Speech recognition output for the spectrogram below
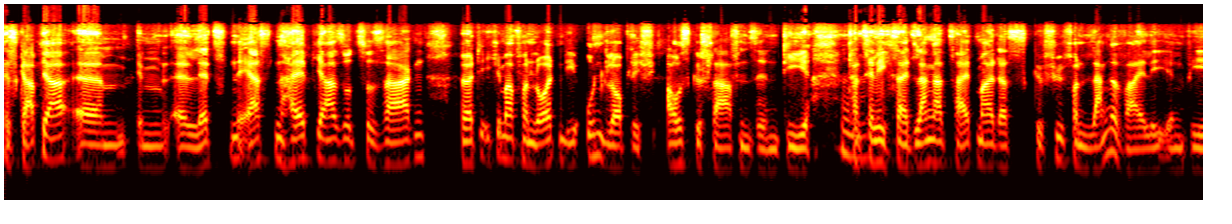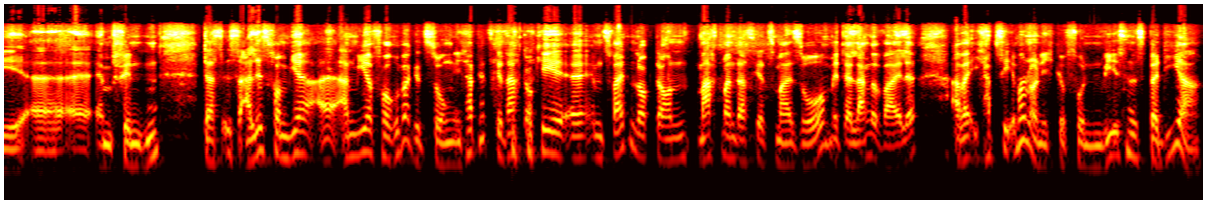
Es gab ja ähm, im äh, letzten ersten Halbjahr sozusagen, hörte ich immer von Leuten, die unglaublich ausgeschlafen sind, die mhm. tatsächlich seit langer Zeit mal das Gefühl von Langeweile irgendwie äh, äh empfinden. Das ist alles von mir äh, an mir vorübergezogen. Ich habe jetzt gedacht, okay, äh, im zweiten Lockdown macht man das jetzt mal so mit der Langeweile, aber ich habe sie immer noch nicht gefunden. Wie ist denn es bei dir?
